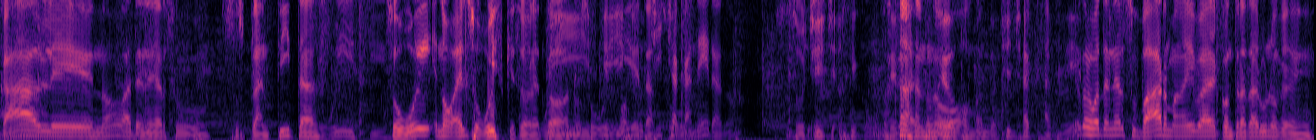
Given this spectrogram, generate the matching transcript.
cable, ¿no? Va a tener su, sus plantitas. whisky, Su no, él su whisky sobre todo, ¿no? Su chicha canera, ¿no? su chicha. ¿Cómo será? Ah, no. Tomando chicha Yo creo que va a tener su barman, ahí va a contratar uno que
